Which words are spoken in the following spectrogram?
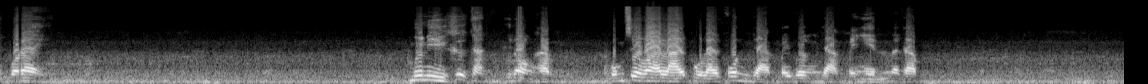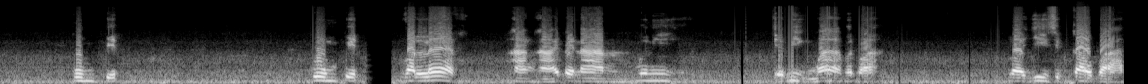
ธบ่ได้มือนี้คือกันพี่น้องครับ ผมเชื่อว่าหลายผู้หลายคนอยากไปเบิงอยากไปเห็นนะครับกลุ่มปิด กลุ่มปิดวันแรกห่างหายไปนานเมื่อนี้ เจมิ่งมากเพื่อนว่าร้อยยี่สิบเก้าบาท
